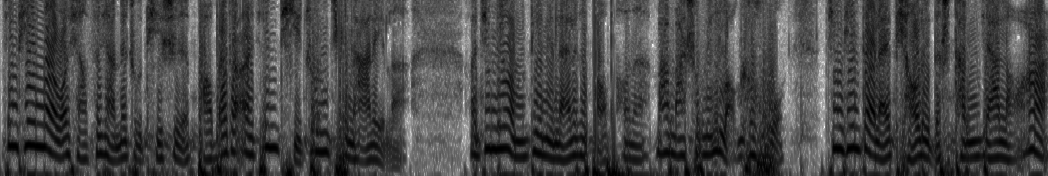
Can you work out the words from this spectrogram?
今天呢，我想分享的主题是宝宝的二斤体重去哪里了？啊，今天我们店里来了个宝宝呢，妈妈是我们一个老客户，今天带来调理的是他们家老二，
